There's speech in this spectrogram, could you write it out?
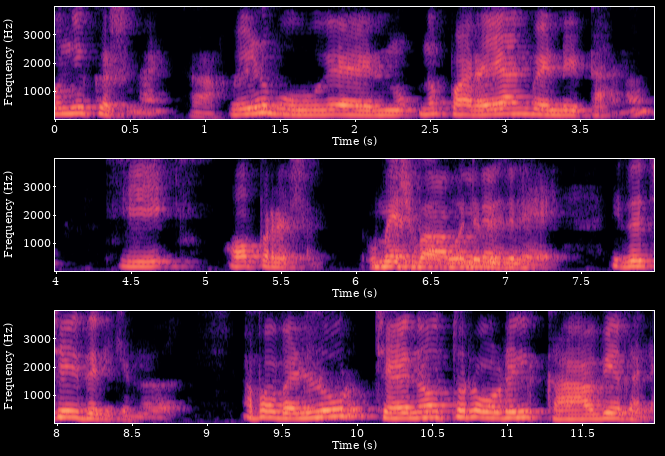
കുഞ്ഞികൃഷ്ണൻ. വീണു പോവുകയായിരുന്നു എന്ന് പറയാൻ വേണ്ടിയിട്ടാണ് ഈ ഓപ്പറേഷൻ ഉമേഷ്. ബാബുവിനെതിരെ ഇത് ചെയ്തിരിക്കുന്നത്. അപ്പോൾ വെള്ളൂർ ചേനോത്ത് റോഡിൽ കാവ്യകല.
